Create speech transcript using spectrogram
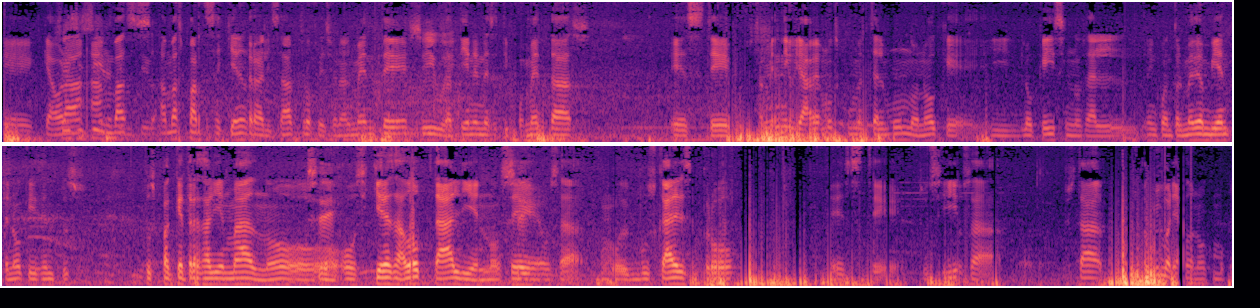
eh, que ahora Sí, sí, sí, ambas, ambas partes se quieren realizar profesionalmente, Sí, o sea, tienen ese tipo de metas, este, pues también digo, ya vemos cómo está el mundo, ¿no? Que, y lo que dicen, o sea, el- en cuanto al medio ambiente, ¿no? Que dicen, pues, pues ¿para qué traes a alguien más, no? O, Sí. o si quieres adopta a alguien, no sé, o sea, como buscar ese pro, este, pues sí, o sea, pues está, está muy variado, ¿no? Como que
